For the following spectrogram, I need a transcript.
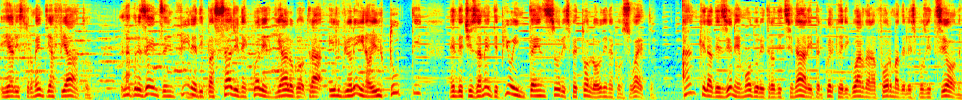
e agli strumenti a fiato, la presenza infine di passaggi nei quali il dialogo tra il violino e il tutti è decisamente più intenso rispetto all'ordine consueto. Anche l'adesione ai moduli tradizionali per quel che riguarda la forma dell'esposizione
